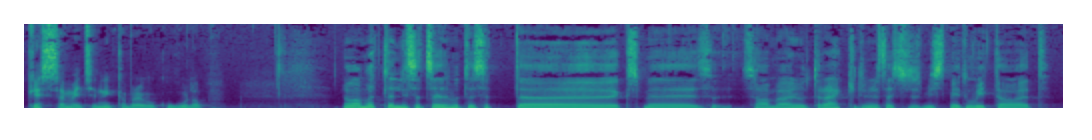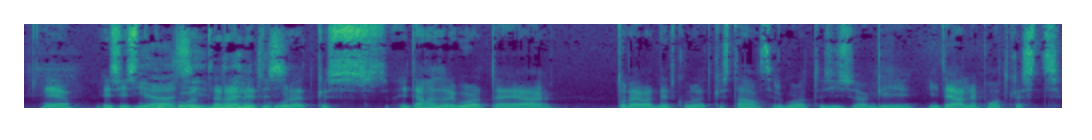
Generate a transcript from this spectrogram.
kes see meid siin ikka praegu kuulab? no ma mõtlen lihtsalt selles mõttes, et äh, eks me saame ainult rääkida nendest asjadest, mis meid huvitavad. jah, ja siis Ja kukuvad si- ära mõnes need mõttes- kuulajad, kes ei taha seda kuulata ja tulevad need kuulajad, kes tahavad seda kuulata, siis ongi ideaalne podcast.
